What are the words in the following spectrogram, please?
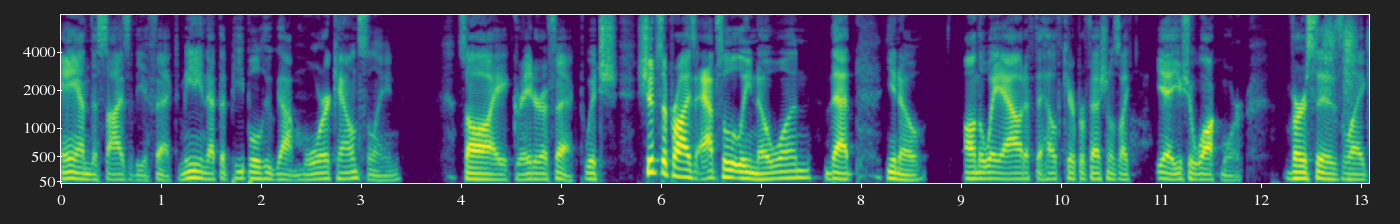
and the size of the effect, meaning that the people who got more counseling saw a greater effect, which should surprise absolutely no one that, you know, on the way out, if the healthcare professional is like, yeah, you should walk more versus like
